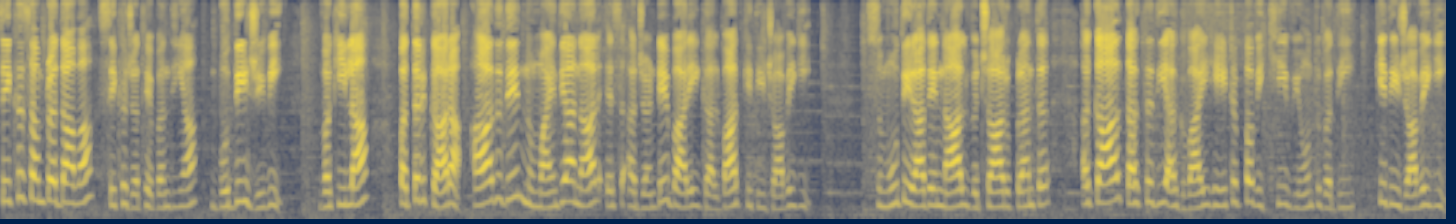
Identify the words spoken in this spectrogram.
ਸਿੱਖ ਸੰਪਰਦਾਵਾਂ, ਸਿੱਖ ਜਥੇਬੰਦੀਆਂ, ਬੁੱਧੀਜੀਵੀ, ਵਕੀਲਾਂ, ਪੱਤਰਕਾਰਾਂ ਆਦਿ ਦੇ ਨੁਮਾਇੰਦਿਆਂ ਨਾਲ ਇਸ ਏਜੰਡੇ ਬਾਰੇ ਗੱਲਬਾਤ ਕੀਤੀ ਜਾਵੇਗੀ। ਸਮੂਹ ਧਿਰਾਂ ਦੇ ਨਾਲ ਵਿਚਾਰ ਉਪਰੰਤ ਅਕਾਲ ਤਖਤ ਦੀ ਅਗਵਾਈ ਹੇਠ ਭਵਿੱਖੀ ਵਿਉਂਤਬੰਦੀ ਕੀਤੀ ਜਾਵੇਗੀ।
